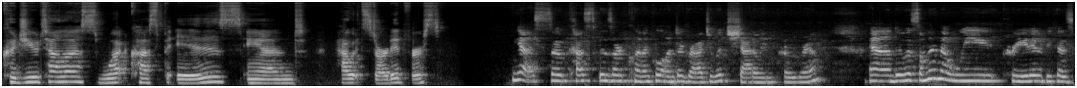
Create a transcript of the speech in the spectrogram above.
Could you tell us what CUSP is and how it started first? Yes, so CUSP is our clinical undergraduate shadowing program. And it was something that we created because,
